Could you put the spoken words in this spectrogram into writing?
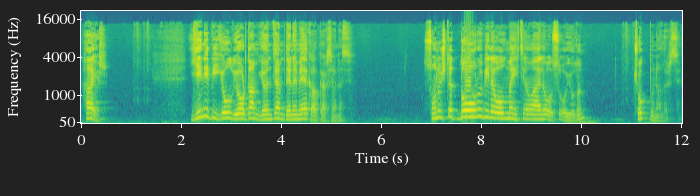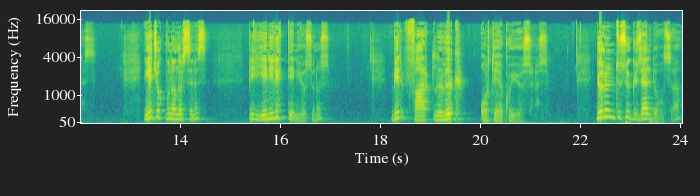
Hayır. Yeni bir yol, yordam, yöntem denemeye kalkarsanız sonuçta doğru bile olma ihtimali olsa o yolun çok bunalırsınız. Niye çok bunalırsınız? Bir yenilik deniyorsunuz. Bir farklılık ortaya koyuyorsunuz. görüntüsü güzel de olsa,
